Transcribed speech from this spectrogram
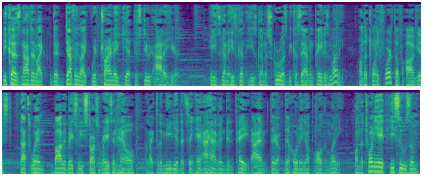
because now they're like, they're definitely like, we're trying to get this dude out of here. He's gonna, he's gonna, he's gonna screw us because they haven't paid his money on the 24th of August, that's when Bobby basically starts raising hell, like to the media that's saying, Hey, I haven't been paid. I am they're, they're holding up all the money. On the 28th, he sues them.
